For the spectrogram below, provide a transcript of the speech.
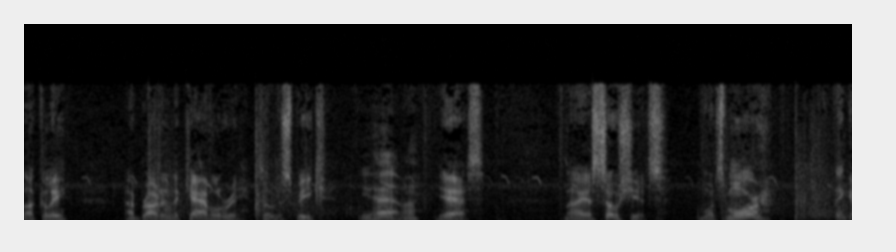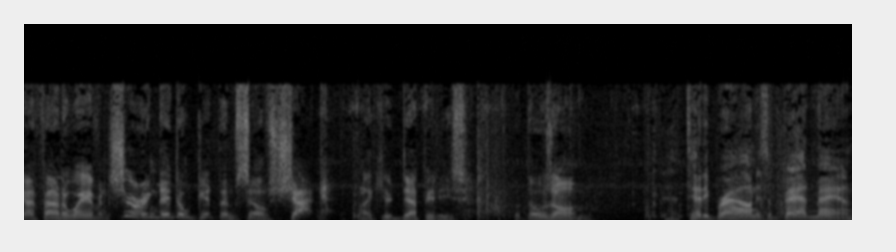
Luckily, I brought in the cavalry, so to speak. You have, huh? Yes. My associates. And what's more, I think I found a way of ensuring they don't get themselves shot. Like your deputies. Put those on. Uh, Teddy Brown is a bad man.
